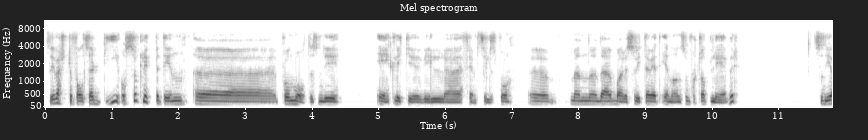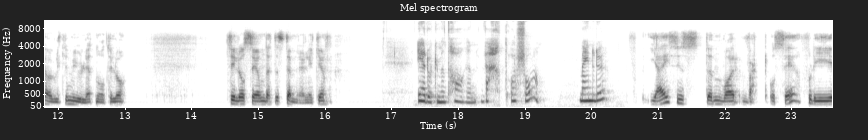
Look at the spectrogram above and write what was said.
Så i verste fall så er de også klippet inn uh, på en måte som de egentlig ikke vil uh, fremstilles på. Uh, men det er bare så vidt jeg vet en av dem som fortsatt lever. Så de har vel ikke mulighet nå til å, til å se om dette stemmer eller ikke. Er dokumentaren verdt å se, mener du? Jeg syns den var verdt å se, fordi,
